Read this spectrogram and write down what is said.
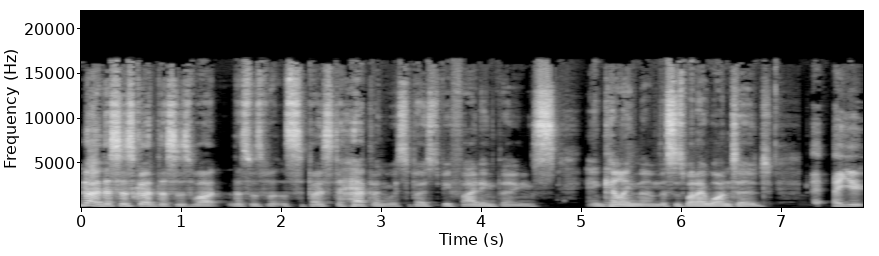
no, this is good. This is what this was what was supposed to happen. We're supposed to be fighting things and killing them. This is what I wanted. Are you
